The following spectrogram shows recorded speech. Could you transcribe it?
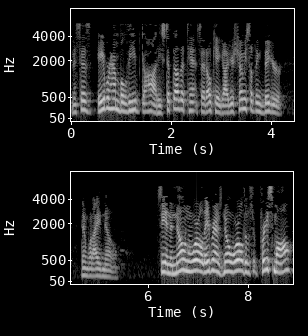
And it says Abraham believed God. He stepped out of the tent and said, Okay, God, you're showing me something bigger than what I know. See, in the known world, Abraham's known world, was pretty small.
